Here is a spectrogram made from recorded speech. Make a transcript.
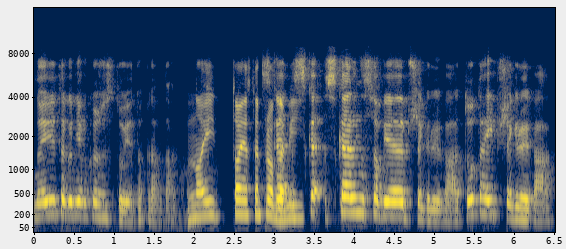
No i tego nie wykorzystuje, to prawda. No i to jest ten problem. Skeln sobie przegrywa, tutaj przegrywa.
